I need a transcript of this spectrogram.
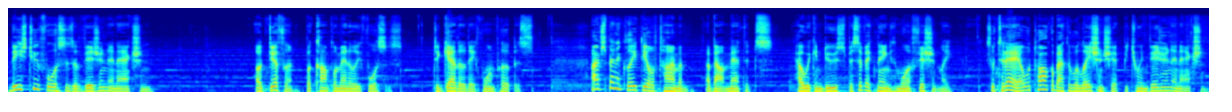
These two forces of vision and action are different but complementary forces. Together they form purpose. I've spent a great deal of time about methods, how we can do specific things more efficiently. So today I will talk about the relationship between vision and action.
